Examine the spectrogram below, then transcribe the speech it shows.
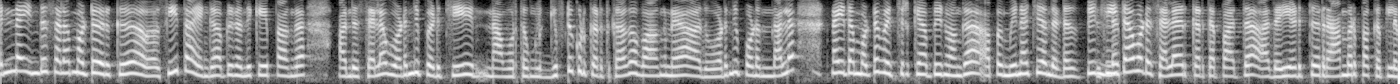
என்ன இந்த சிலை மட்டும் இருக்குது சீதா எங்க? அப்படின்னு வந்து கேட்பாங்க. அந்த சிலை உடஞ்சி போயிடுச்சு. நான் ஒருத்தவங்களுக்கு gift கொடுக்கறதுக்காக வாங்கினேன். அது உடஞ்சி போனதுனால நான் இதை மட்டும் வச்சிருக்கேன் அப்படின்வாங்க அப்போ மீனாட்சி அந்த டஸ்ட்பின் சீதாவோட சிலை இருக்கிறத பார்த்து அதை எடுத்து ராமர் பக்கத்தில்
